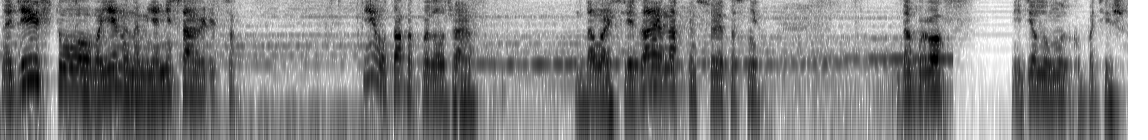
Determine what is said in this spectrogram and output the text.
Надеюсь, что военный на меня не сагрится. И вот так вот продолжаю. Давай, срезаю нахрен все это с них. Добро. И делаю музыку потише.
